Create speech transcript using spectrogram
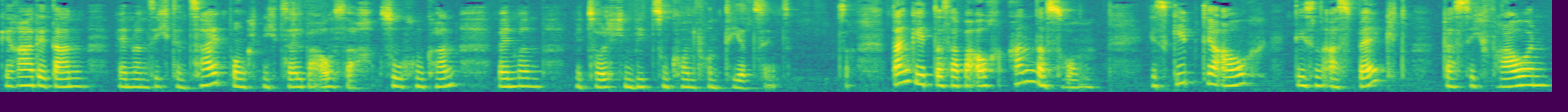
gerade dann, wenn man sich den Zeitpunkt nicht selber aussuchen kann, wenn man mit solchen Witzen konfrontiert sind. So. Dann geht das aber auch andersrum. Es gibt ja auch diesen Aspekt, dass sich Frauen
